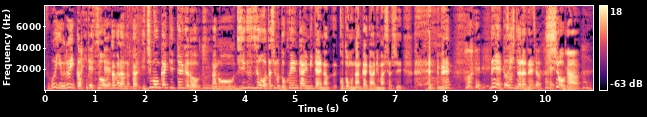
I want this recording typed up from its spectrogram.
すごい緩い会ですね。そう、だからなんか一問会って言ってるけど、うん、あの、事実上私の独演会みたいなことも何回かありましたし、ね。はい、で、そしたらね、はい、師匠が、はい、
